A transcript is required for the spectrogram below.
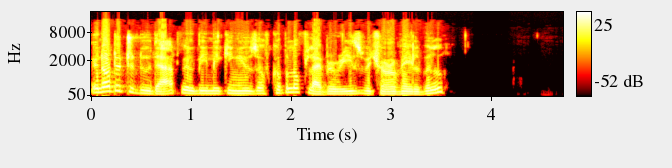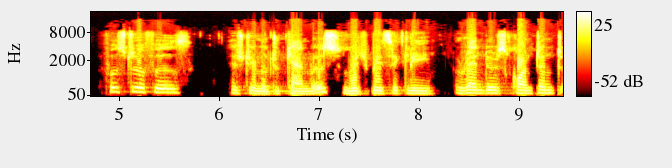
In order to do that we'll be making use of a couple of libraries which are available. First of is HTML to canvas which basically renders content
